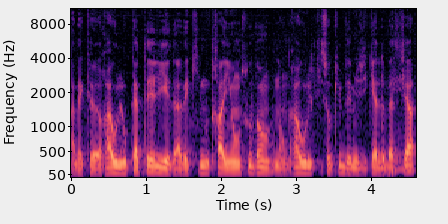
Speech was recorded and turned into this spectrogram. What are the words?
avec euh, Raoul Lucatelli, avec qui nous travaillons souvent. Donc Raoul qui s'occupe des musicales de Bastia.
